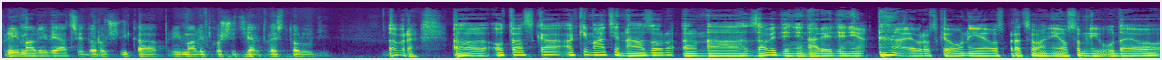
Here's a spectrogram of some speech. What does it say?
prijímali viacej do ročníka, prijímali v Košiciach 200 ľudí. Dobre. Uh, otázka, aký máte názor e, na zavedenie nariadenia Európskej únie o spracovaní osobných údajov e,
